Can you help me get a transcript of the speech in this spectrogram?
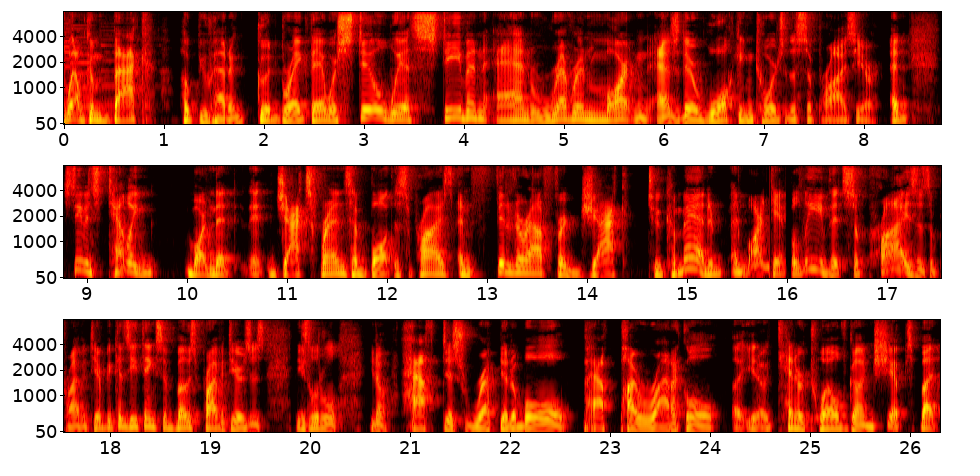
Welcome back. Hope you had a good break there. We're still with Stephen and Reverend Martin as they're walking towards the surprise here. And Stephen's telling Martin, that, that, Jack's friends have bought the surprise and fitted her out for Jack to command. And, and, Martin can't believe that Surprise is a privateer because he thinks of most privateers as these little, you know, half disreputable, half piratical, uh, you know, 10 or 12 gun ships. But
